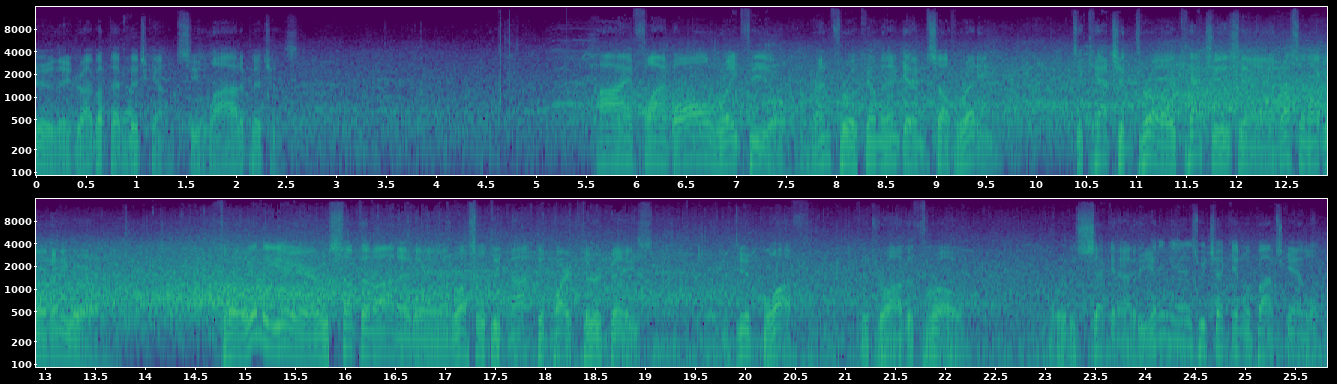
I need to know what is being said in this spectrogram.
They drive up that pitch count. See a lot of pitches. High fly ball right field. Renfroe coming in get himself ready to catch and throw catches and Russell not going anywhere. Throw in the air with something on it and Russell did not depart third base. He did bluff to draw the throw We're the second out of the inning as we check in with Bob Scanlan.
